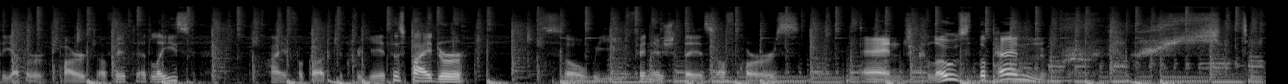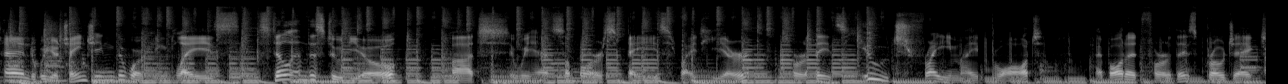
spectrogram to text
the other part of it at least. I forgot to create the spider, so we finish this, of course, and close the pen and we are changing the working place. Still in the studio, but we have some more space right here for this huge frame I bought. I bought it for this project.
